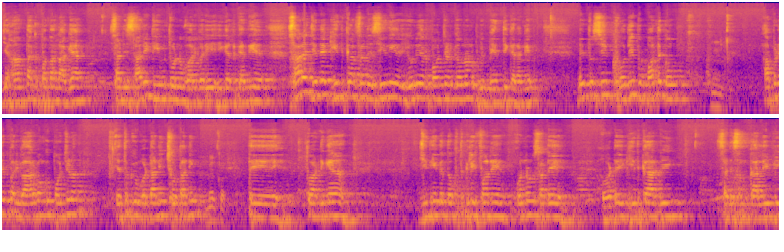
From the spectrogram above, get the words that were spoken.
ਜਹਾਨ ਤੱਕ ਪਤਾ ਲੱਗ ਗਿਆ ਸਾਡੀ ਸਾਰੀ ਟੀਮ ਤੁਹਾਨੂੰ ਵਾਰੀ-ਵਾਰੀ ਇਹੀ ਗੱਲ ਕਹਿੰਦੀ ਹੈ। ਸਾਰੇ ਜਿੰਨੇ ਗੀਤਕਾਰ ਸਾਡੇ ਸੀਨੀਅਰ ਜੂਨੀਅਰ ਪਹੁੰਚਣਗੇ ਉਹਨਾਂ ਨੂੰ ਬੇਨਤੀ ਕਰਾਂਗੇ ਵੀ ਤੁਸੀਂ ਖੁਦ ਹੀ ਪ੍ਰਬੰਧਕ ਹੋ। ਆਪਣੇ ਪਰਿਵਾਰ ਵਾਂਗੂ ਪਹੁੰਚਣਾ ਇਹ ਤਾਂ ਕੋਈ ਵੱਡਾ ਨਹੀਂ ਛੋਟਾ ਨਹੀਂ। ਬਿਲਕੁਲ। ਤੇ ਤੁਹਾਡੀਆਂ ਜਿਹਦੀਆਂ ਕਿ ਦੁੱਖ ਤਕਲੀਫਾਂ ਨੇ ਉਹਨਾਂ ਨੂੰ ਸਾਡੇ ਵੱਡੇ ਗੀਤਕਾਰ ਵੀ ਸਾਡੇ ਸਮਕਾਲੀ ਵੀ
